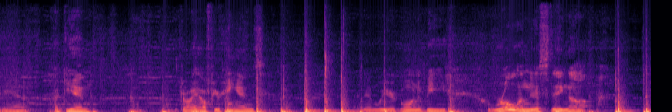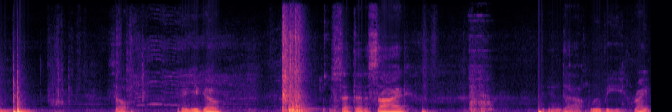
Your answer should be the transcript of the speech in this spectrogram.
And again, dry off your hands. And then we are going to be rolling this thing up. So there you go. Set that aside. And uh, we'll be right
